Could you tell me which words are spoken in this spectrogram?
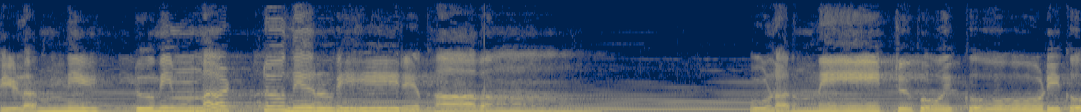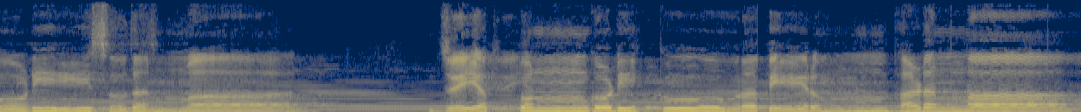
പിളർന്നിട്ടുമിമ്മട്ടു നിർവീര്യഭാവം. ഉണർന്നേറ്റു പോയി കോടി കോടി സുതന്മാർ ജയപ്പൊൻകൊടിക്കൂറ പേരും ഭടന്മാർ.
